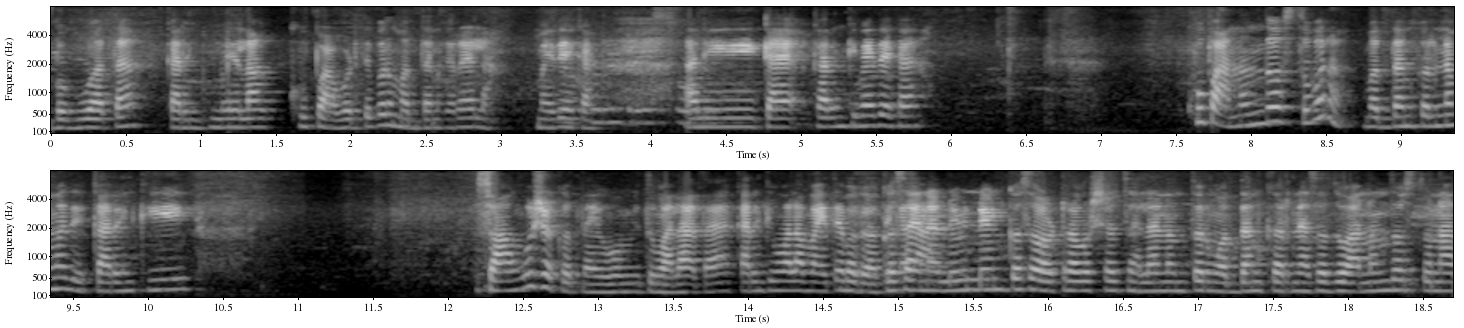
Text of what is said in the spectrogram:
बघू आता कारण की मला खूप आवडते बरं मतदान करायला. माहिती आहे का? आणि काय कारण की माहिती आहे का? खूप आनंद असतो बरं मतदान करण्यामध्ये. कारण की सांगू शकत नाही हो मी तुम्हाला आता कारण की मला माहिती आहे बघा कसं आहे ना नवीन नवीन कसं अठरा वर्षात झाल्यानंतर मतदान करण्याचा जो आनंद असतो ना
